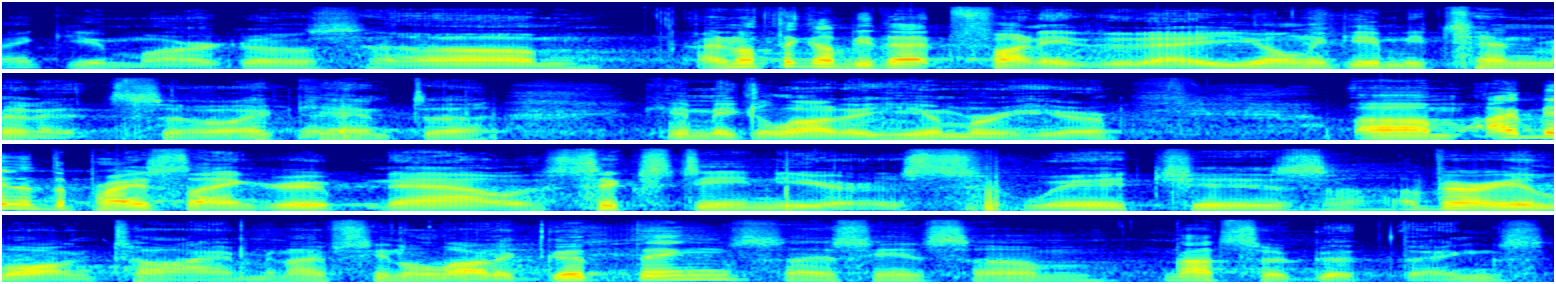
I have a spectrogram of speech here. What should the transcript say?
Thank you, Marcos. Um, I don't think I'll be that funny today. You only gave me 10 minutes, so I can't, uh, can't make a lot of humor here. Um, I've been at the Priceline Group now 16 years, which is a very long time. And I've seen a lot of good things. I've seen some not so good things.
